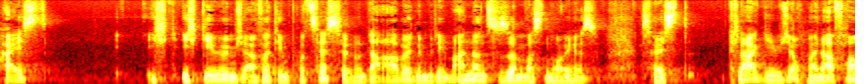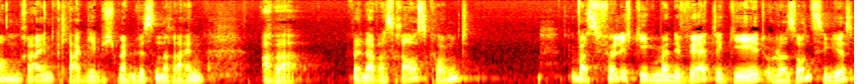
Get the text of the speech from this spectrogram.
heißt ich, ich gebe mich einfach dem Prozess hin und da arbeite mit dem anderen zusammen was Neues. Das heißt, klar gebe ich auch meine Erfahrungen rein, klar gebe ich mein Wissen rein, aber wenn da was rauskommt, was völlig gegen meine Werte geht oder sonstiges,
